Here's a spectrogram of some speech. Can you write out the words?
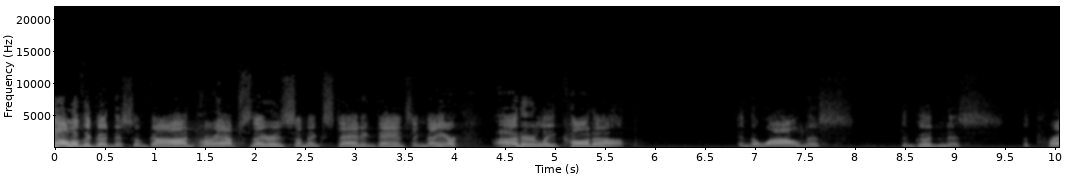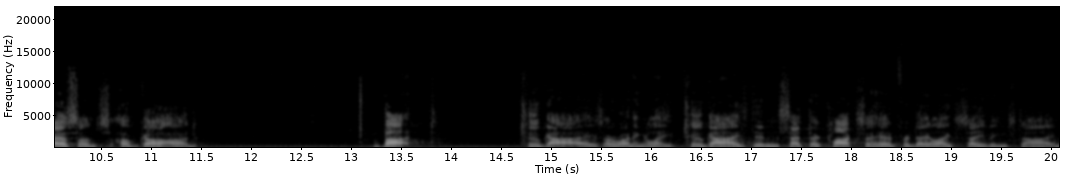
tell of the goodness of God. Perhaps there is some ecstatic dancing. They are utterly caught up in the wildness, the goodness, the presence of God. But two guys are running late. Two guys didn't set their clocks ahead for daylight savings time.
